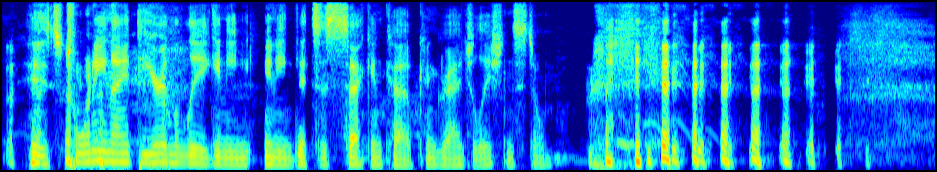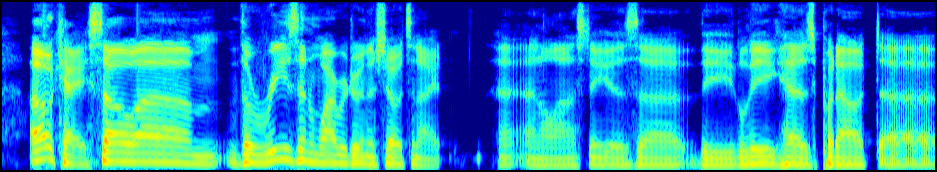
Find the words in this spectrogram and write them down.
His 29th year in the league, and he and he gets his second cup. Congratulations to him. okay, so um, the reason why we're doing the show tonight, uh, in all honesty, is uh, the league has put out uh,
